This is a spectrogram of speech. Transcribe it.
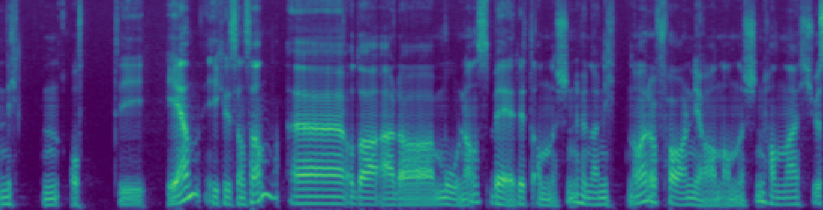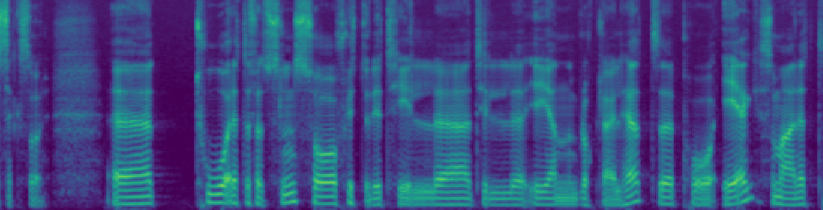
1980 81 i Kristiansand. Eh, og da er da moren hans, Berit Andersen, hun er 19 år, og faren Jan Andersen, han er 26 år. Eh, to år etter fødselen så flytter de til, eh, til i en blokkleilighet på Eg, som er et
